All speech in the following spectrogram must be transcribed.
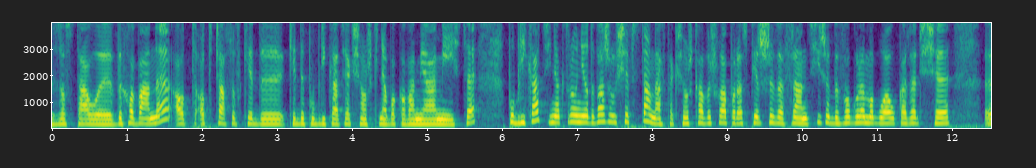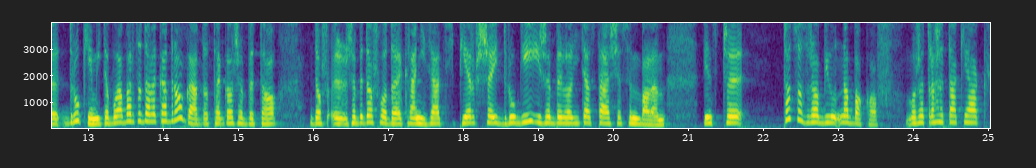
zostały wychowane od, od czasów, kiedy, kiedy publikacja książki Nabokowa miała miejsce. Publikacji, na którą nie odważył się w Stanach. Ta książka wyszła po raz pierwszy we Francji, żeby w ogóle mogła ukazać się e, drukiem. I to była bardzo daleka droga do tego, żeby to dosz, żeby doszło do ekranizacji pierwszej, drugiej i żeby Lolita stała się symbolem. Więc czy to, co zrobił Nabokow, może trochę tak jak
